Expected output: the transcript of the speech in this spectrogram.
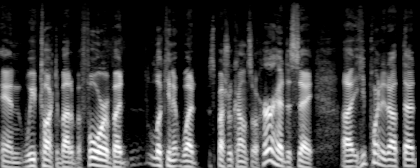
And we've talked about it before, but looking at what special counsel Hur had to say, uh, he pointed out that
